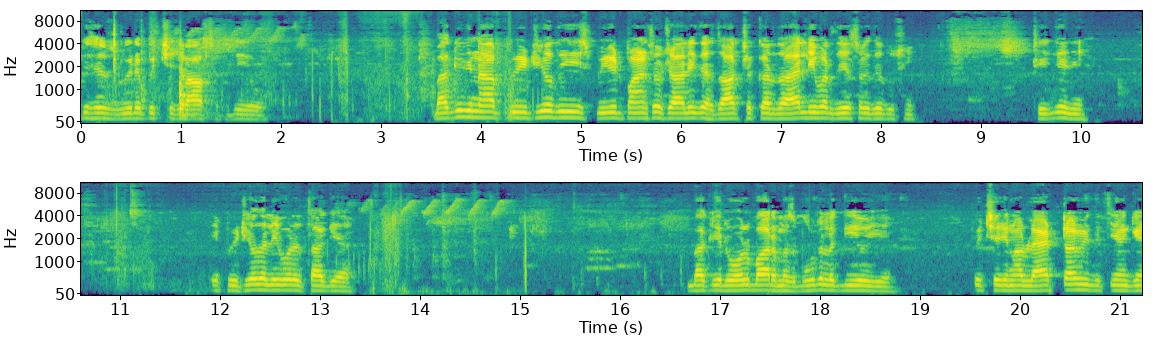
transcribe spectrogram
کسی بھی سپیڈ پیچھے چلا سکتے ہو۔ باقی جناب پی ٹی او دی سپیڈ پانچ سو چالی تے ہزار چکر دا ہے، لیور دے سکتے ہو تسی۔ جی۔ یہ پی ٹی او دا لیور دیتا گیا۔ باقی رول بار مضبوط لگی ہوئی ہے۔ پیچھے جناب لائٹاں بھی دیتی گئے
